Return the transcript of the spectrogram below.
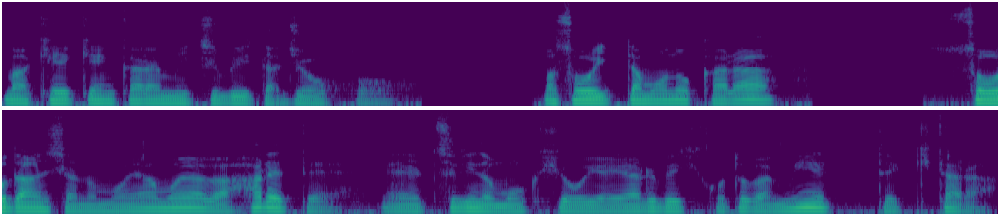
まあ経験から導いた情報、まあ、そういったものから相談者のモヤモヤが晴れて、えー、次の目標ややるべきことが見えてきたら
